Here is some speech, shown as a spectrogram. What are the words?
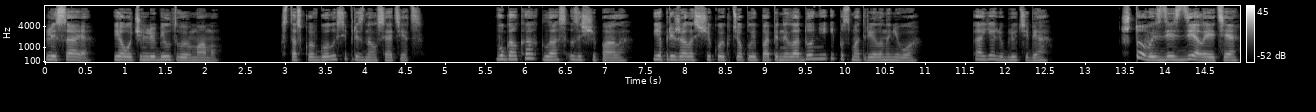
Лисая, я очень любил твою маму. С тоской в голосе признался отец. В уголках глаз защипало. Я прижалась щекой к теплой папиной ладони и посмотрела на него. «А я люблю тебя». «Что вы здесь делаете?»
